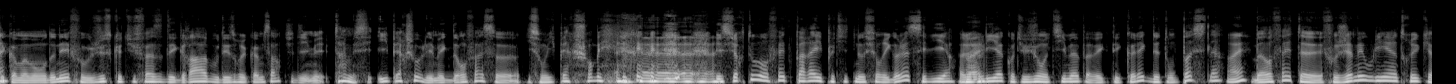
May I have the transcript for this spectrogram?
C'est comme à un moment donné, il faut juste que tu fasses des grabs ou des trucs comme ça. Tu dis mais putain, mais c'est hyper chaud. Les mecs d'en face, euh, ils sont hyper chambés. Et surtout en fait, pareil, petite notion rigolote, c'est l'IA. Alors Ouais. l'IA quand tu joues en team-up avec tes collègues de ton poste là, Ouais. bah en fait, euh, faut jamais oublier un truc.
